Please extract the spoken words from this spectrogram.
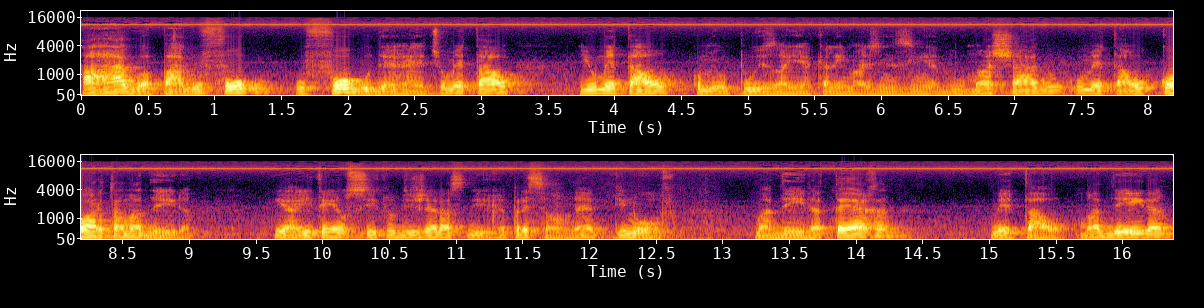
A água apaga o fogo, o fogo derrete o metal e o metal, como eu pus aí aquela imagenzinha do machado, o metal corta a madeira. E aí tem o ciclo de, geração, de repressão, né? De novo, madeira, terra, metal, madeira,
